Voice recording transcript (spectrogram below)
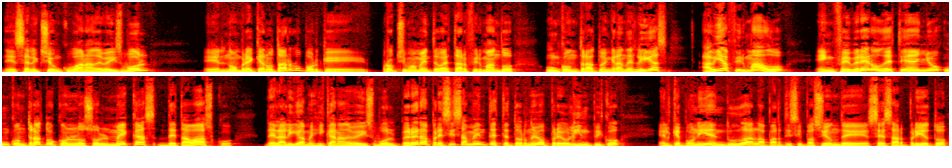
eh, selección cubana de béisbol. El nombre hay que anotarlo porque próximamente va a estar firmando un contrato en grandes ligas. Había firmado en febrero de este año un contrato con los Olmecas de Tabasco de la Liga Mexicana de Béisbol, pero era precisamente este torneo preolímpico el que ponía en duda la participación de César Prieto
